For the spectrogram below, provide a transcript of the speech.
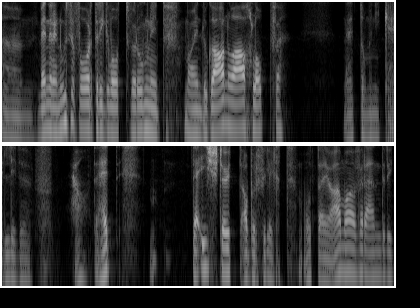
Ähm, wenn er eine Herausforderung will, warum nicht mal in Lugano anklopfen? Nicht Dominik Kelly, der, ja, der, hat, der ist dort, aber vielleicht will er ja auch mal eine Veränderung.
